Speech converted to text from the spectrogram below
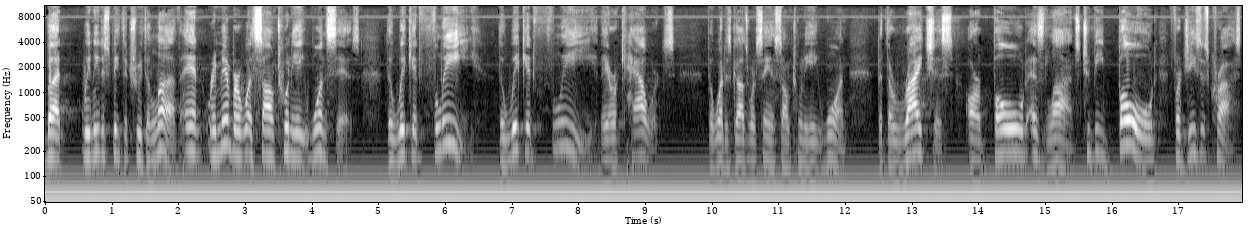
but we need to speak the truth in love. And remember what Psalm 28 1 says The wicked flee. The wicked flee. They are cowards. But what does God's word say in Psalm 28 1? But the righteous are bold as lions. To be bold for Jesus Christ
